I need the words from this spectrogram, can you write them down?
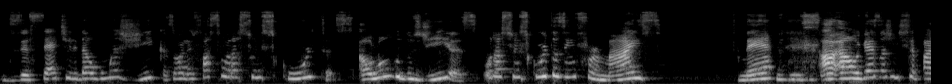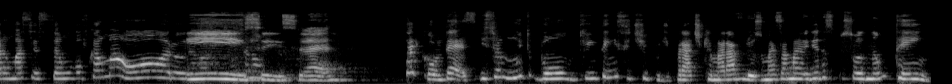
17, ele dá algumas dicas. Olha, faça orações curtas ao longo dos dias, orações curtas e informais, né? Isso. Ao, ao invés da gente separar uma sessão, vou ficar uma hora. Orando, isso, não... isso, é. Sabe o que acontece? Isso é muito bom. Quem tem esse tipo de prática é maravilhoso, mas a maioria das pessoas não tem.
